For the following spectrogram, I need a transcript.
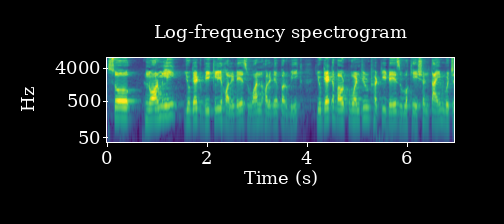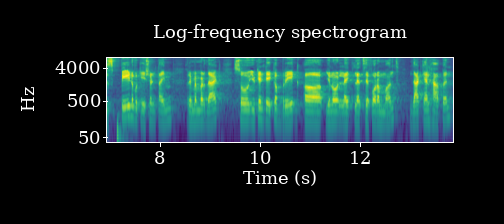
So normally you get weekly holidays one holiday per week you get about 20 to 30 days vacation time which is paid vacation time remember that. So you can take a break uh, you know like let's say for a month that can happen.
